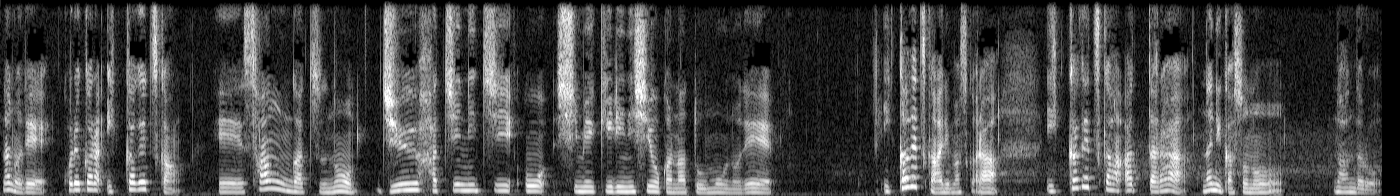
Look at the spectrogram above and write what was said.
なのでこれから1ヶ月間、えー、3月の18日を締め切りにしようかなと思うので1ヶ月間ありますから1ヶ月間あったら何かそのなんだろう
